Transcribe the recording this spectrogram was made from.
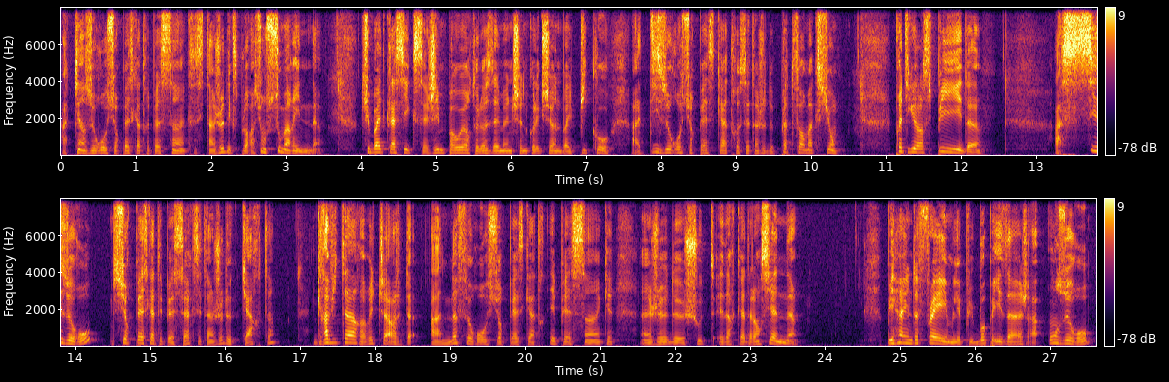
à 15 euros sur PS4 et PS5, c'est un jeu d'exploration sous-marine. Cubite Classics, Jim Power The Lost Dimension Collection by Pico à 10 euros sur PS4, c'est un jeu de plateforme action. Pretty Girl Speed à 6 euros sur PS4 et PS5, c'est un jeu de cartes. Gravitar Recharged à 9 euros sur PS4 et PS5, un jeu de shoot et d'arcade à l'ancienne. Behind the Frame, les plus beaux paysages à 11 euros.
